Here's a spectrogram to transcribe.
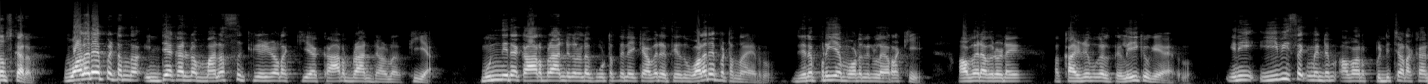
നമസ്കാരം. വളരെ പെട്ടെന്ന് ഇന്ത്യക്കാരുടെ മനസ്സ് കീഴടക്കിയ കാർ ബ്രാൻഡാണ് കിയ മുൻനിര കാർ ബ്രാൻഡുകളുടെ കൂട്ടത്തിലേക്ക് അവരെത്തിയത് വളരെ പെട്ടെന്നായിരുന്നു. ജനപ്രിയ മോഡലുകൾ ഇറക്കി അവരവരുടെ കഴിവുകൾ തെളിയിക്കുകയായിരുന്നു. ഇനി ഇ വി സെഗ്മെന്റും അവർ പിടിച്ചടക്കാൻ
